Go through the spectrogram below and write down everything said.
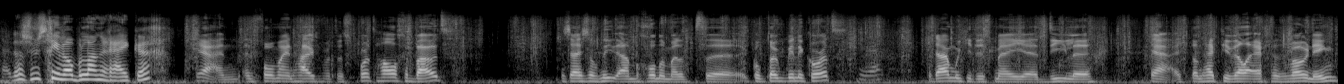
Ja, dat is misschien wel belangrijker. Ja, en, en, voor mijn huis wordt een sporthal gebouwd. Daar zijn ze nog niet aan begonnen, maar dat komt ook binnenkort. Ja. daar moet je dus mee dealen Ja, dan heb je wel ergens een woning,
